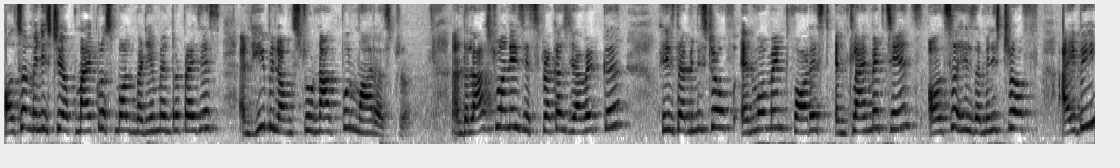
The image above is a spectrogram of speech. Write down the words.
also Ministry of Micro, Small, Medium Enterprises, and he belongs to Nagpur, Maharashtra. And the last one is it's Prakash Javadekar. He is the Minister of Environment, Forest and Climate Change. Also, he is the Minister of IB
